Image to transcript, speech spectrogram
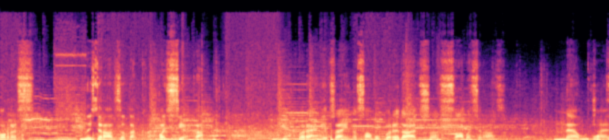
Торрес. Не Сірадзе так пасєка. Відбере м'яча і на саму передачу. Саба Сірадзе. не влучає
